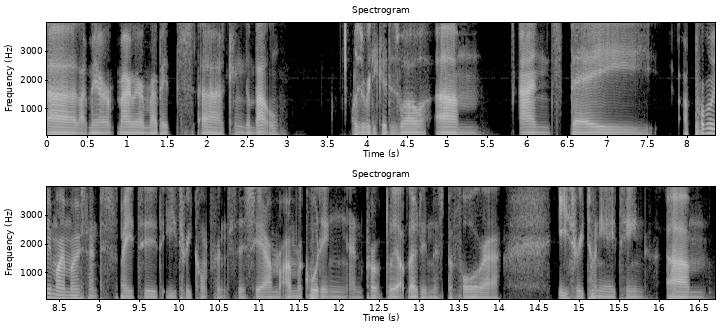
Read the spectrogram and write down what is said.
Uh, like Mario, Mario and Rabbids uh, Kingdom Battle was really good as well. Um, and they are probably my most anticipated E3 conference this year. I'm, I'm recording and probably uploading this before uh, E3 2018. Um,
